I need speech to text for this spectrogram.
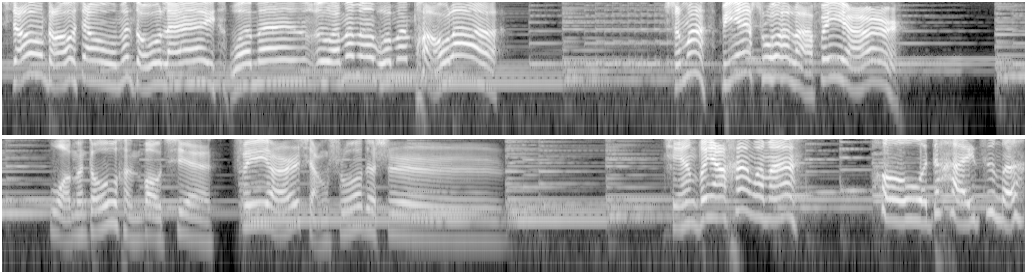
小岛向我们走来，我们我们们我们跑了。什么？别说了，菲尔。我们都很抱歉。菲尔想说的是，请不要恨我们。哦，我的孩子们，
